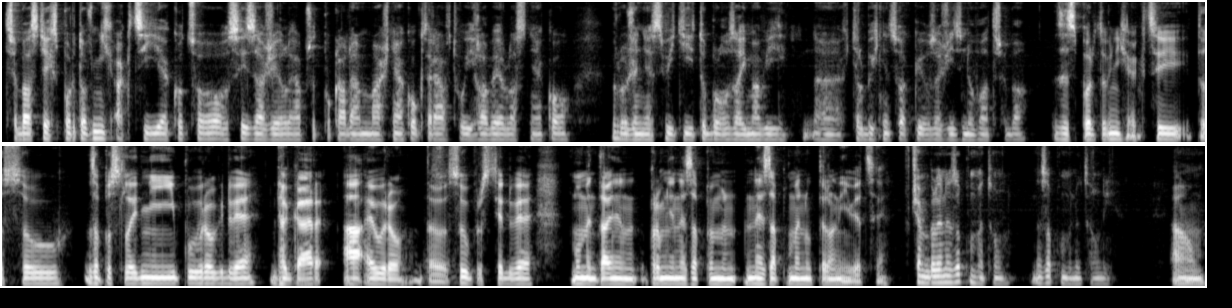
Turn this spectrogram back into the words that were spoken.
třeba z těch sportovních akcí, jako co si zažil, já předpokládám, máš nějakou, která v tvojí hlavě vlastně jako vyloženě svítí, to bylo zajímavý, eh, chtěl bych něco takového zažít znova třeba. Ze sportovních akcí to jsou za poslední půl rok dvě, Dakar a Euro. To jsou prostě dvě momentálně pro mě nezapomen, nezapomenutelné věci. V čem byly nezapomenutelné? Um,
